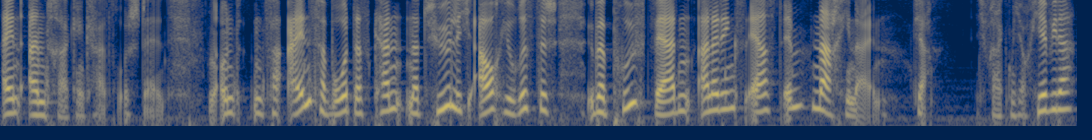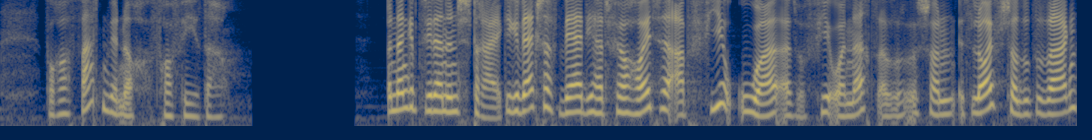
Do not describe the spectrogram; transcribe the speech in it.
einen Antrag in Karlsruhe stellen. Und ein Vereinsverbot, das kann natürlich auch juristisch überprüft werden, allerdings erst im Nachhinein. Tja, ich frage mich auch hier wieder, worauf warten wir noch, Frau Feser? Und dann gibt's wieder einen Streik. Die Gewerkschaft Verdi hat für heute ab 4 Uhr, also 4 Uhr nachts, also es ist schon, es läuft schon sozusagen,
